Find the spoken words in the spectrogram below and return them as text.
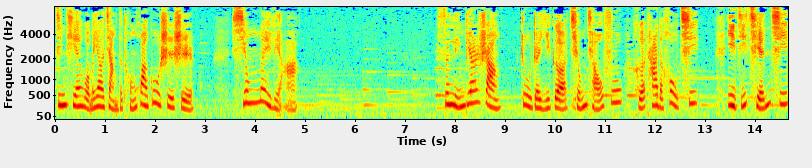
今天我们要讲的童话故事是《兄妹俩》。森林边上住着一个穷樵夫和他的后妻，以及前妻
